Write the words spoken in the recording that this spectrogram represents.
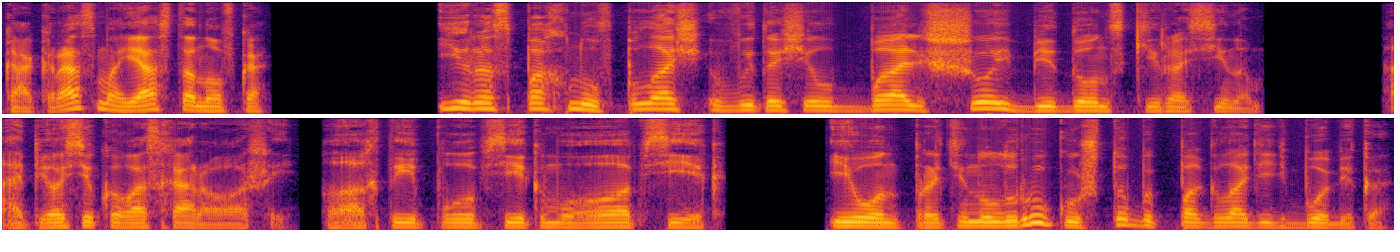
как раз моя остановка. И, распахнув плащ, вытащил большой бидон с керосином. — А песик у вас хороший. Ах ты, пупсик-мопсик. И он протянул руку, чтобы погладить Бобика.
